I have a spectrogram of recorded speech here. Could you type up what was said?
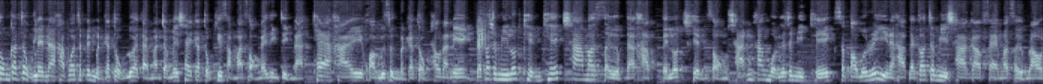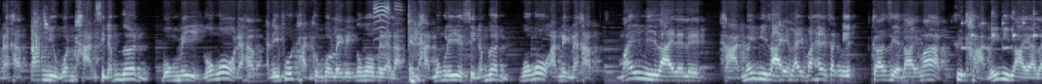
ตรงกระจกเลนนะครับก็จะเป็นเหมือนกระจกด้วยแต่มันจะไม่ใช่กระจกที่สามารถส่องได้จริงๆนะแค่ให้ความรู้สึกเหมือนกระจกเท่านั้นเอง แล้วก็จะมีรถเข็นเค้กชามาเสิร์ฟนะครับเป็นรถเข็น2 ชั้นข้างบนก็จะมีเค้กสตรอเบอรี่นะครับแล้วก็จะมีชากาแฟมาเสิร์ฟเรานะครับตั้งอยู่บนฐานสีน้ำเงิน วงรีโง่ๆนะครับอันนี้พูดฐานกลมๆเล็กๆโง่ๆไม่ได้ละเป็นฐานวงรีสีน้ำเงินโง่ๆอันหนึ่งนะครับ ไม่มีลายอะไรเลย ฐานไม่มีลายอะไรมาให้สักนิด ก็เสียดายมาก คือฐานไม่มีลายอะไร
